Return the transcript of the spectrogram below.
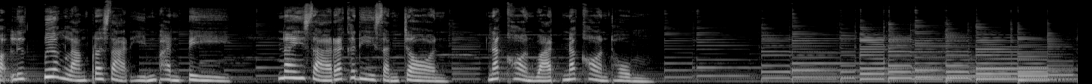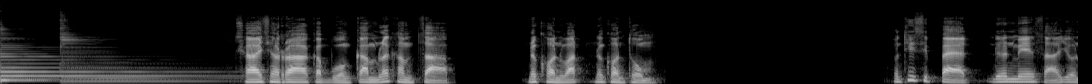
าะลึกเบื้องหลังปราสาทหินพันปี ในสารคดีสัญจร นครวัด นครธมชายชรากับบ่วงกรรมและคำสาปนครวัด นครธม วันที่ 18 เดือนเมษายน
